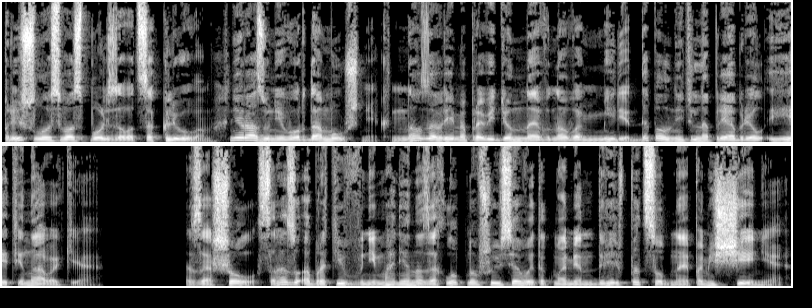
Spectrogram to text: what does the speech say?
Пришлось воспользоваться клювом. Ни разу не вор-домушник, но за время, проведенное в новом мире, дополнительно приобрел и эти навыки. Зашел, сразу обратив внимание на захлопнувшуюся в этот момент дверь в подсобное помещение.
